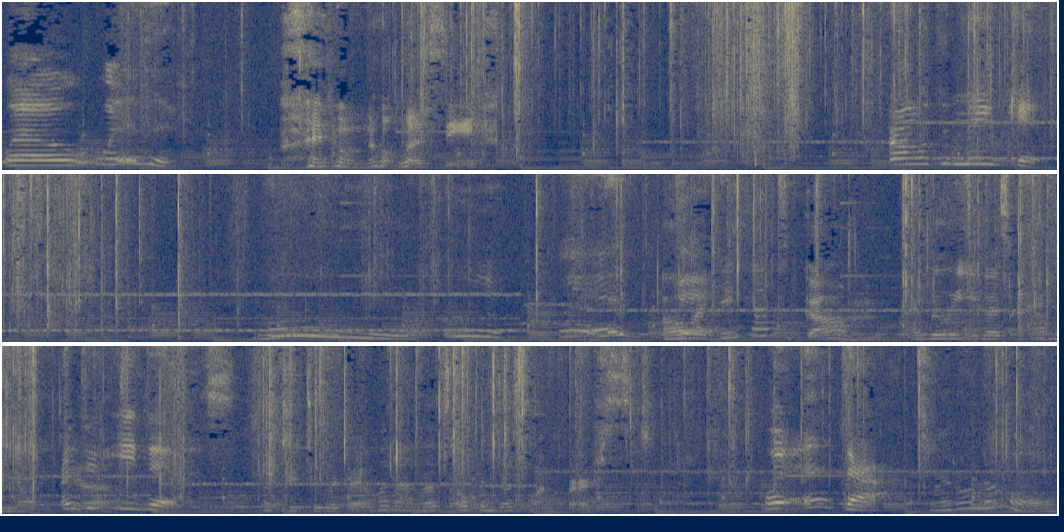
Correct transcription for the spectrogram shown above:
Well, what is it? I don't know. Let's see. I want to make it. Ooh. Oh, I think that's gum. I really, you guys, I have no I idea can eat this. what to do with it. Hold on, let's open this one first. What is that? I don't know.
